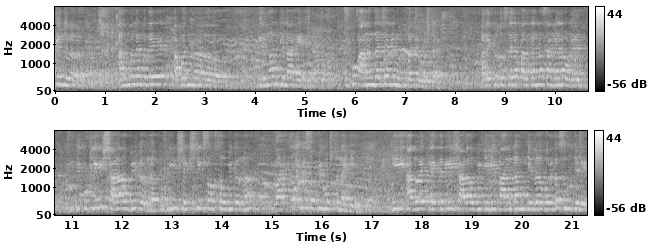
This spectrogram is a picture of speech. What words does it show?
केंद्र आलमल्यामध्ये आपण निर्माण केलं आहे. ही खूप आनंदाची आणि महत्त्वाची गोष्ट आहे. मला इथं बसलेल्या पालकांना सांगायला आवडेल की कुठलीही शाळा उभी करणं कुठलीही शैक्षणिक संस्था उभी करणं वाटतं तेवढी सोपी गोष्ट नाही आहे की आलो आहेत काहीतरी शाळा उभी केली बांधकाम केलं वर्ग सुरू केले.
